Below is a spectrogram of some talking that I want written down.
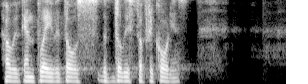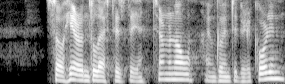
how we can play with those with the list of recordings. So here on the left is the terminal I'm going to be recording.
